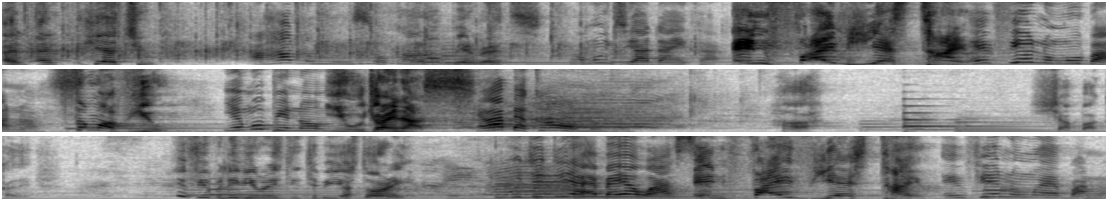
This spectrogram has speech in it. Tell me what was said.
And and here too, ahanom nso ka they ho don't pay rent. ɔmo ntua dan ka In five years' time, mfie num mu ba some of you you will join us. ɛwa bɛka ɔmo ho Ha. Shabakale. If you believe you raised it to be your story. wogye di a ɛbɛyɛ In five years' time, mfie num ɛba no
